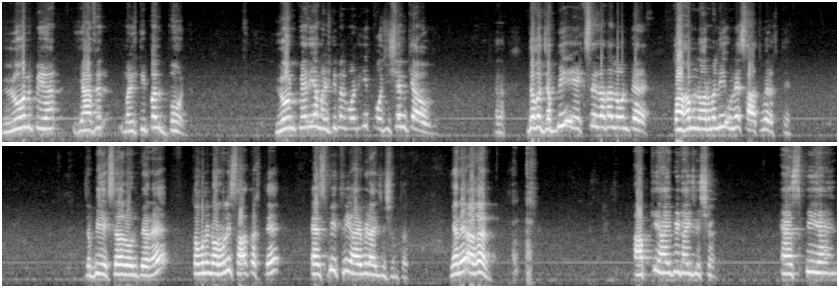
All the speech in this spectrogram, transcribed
लोन पेयर या फिर मल्टीपल बॉन्ड लोन पेयर या मल्टीपल बॉन्ड की पोजीशन क्या होगी? है ना? देखो, जब भी एक से ज़्यादा लोन पेयर है तो हम नॉर्मली उन्हें साथ में रखते हैं। जब भी एक से ज़्यादा लोन पेयर है तो हम उन्हें नॉर्मली साथ रखते हैं एसपी थ्री हाइब्रिडाइजेशन तक। यानी अगर आपकी हाइब्रिडाइजेशन sp है,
